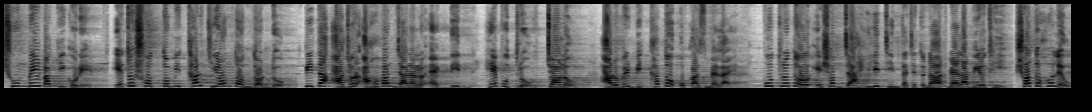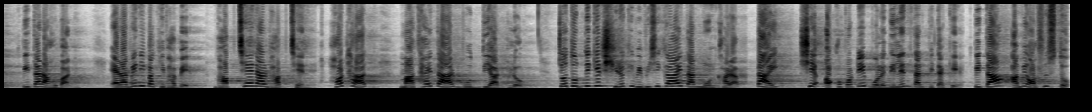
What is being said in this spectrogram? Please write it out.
শুনবেই বা কি করে? এ তো সত্য মিথ্যার চিরন্তন দণ্ড। পিতা আজর আহ্বান জানালো একদিন, হে পুত্র, চলো আরবের বিখ্যাত ওকাজ মেলায়। পুত্র তো এসব জাহিলি চিন্তা চেতনার মেলা বিরোধী। শত হলেও পিতার আহ্বান। এড়াবেনই বা কীভাবে? ভাবছেন আর ভাবছেন। হঠাৎ মাথায় তার বুদ্ধি আটল। চতুর্দিকের শিরকি বিভীষিকায় তার মন খারাপ। তাই সে অকপটে বলে দিলেন তার পিতাকে, পিতা, আমি অসুস্থ।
